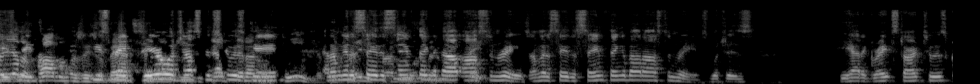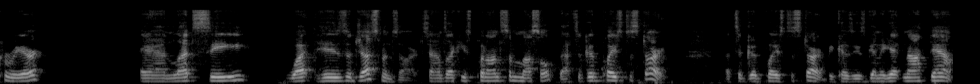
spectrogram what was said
He's made- he's, he's made zero adjustments to his fit on this game, team. And I'm going to say the same thing about. Austin Reaves. I'm going to say the same thing about Austin Reaves, which is he had a great start to his career. And let's see what his adjustments are. It sounds like he's put on some muscle. That's a good place to start. That's a good place to start because he's going to get knocked down.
